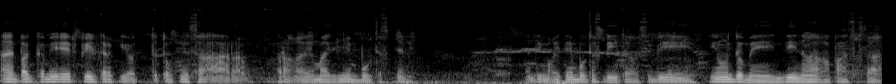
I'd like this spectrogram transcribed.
Ah, pag kami air filter kayo, tutok niya sa araw. Parang kayo makita niyo yung butas dyan eh. Hindi makita yung butas dito. Sabihin, yung dumi hindi nakakapasok sa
